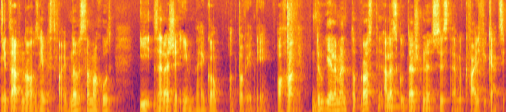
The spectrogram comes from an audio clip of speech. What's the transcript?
niedawno zainwestowali w nowy samochód i zależy im na jego odpowiedniej ochronie. Drugi element to prosty, ale skuteczny system kwalifikacji.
